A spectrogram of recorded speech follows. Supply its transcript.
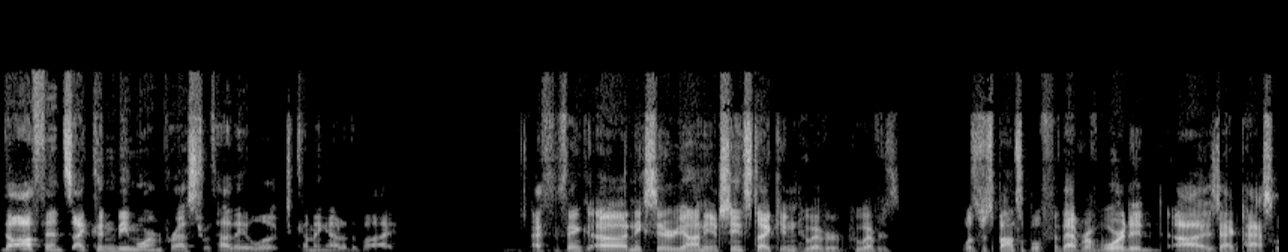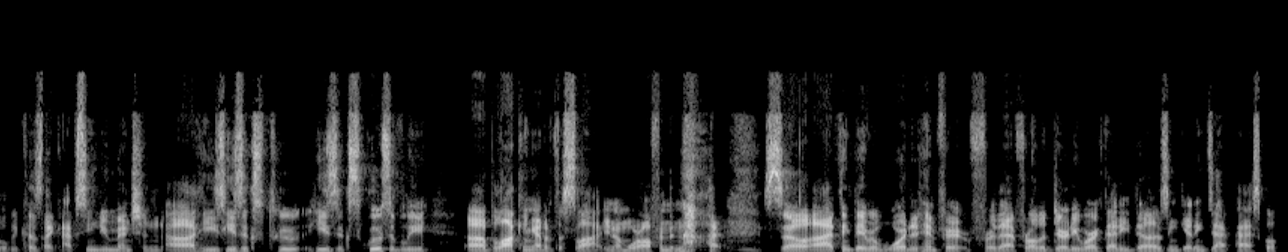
the offense, I couldn't be more impressed with how they looked coming out of the bye. I think uh, Nick Sirianni and Shane Steichen, whoever whoever's was responsible for that, rewarded uh, Zach Pascal because, like I've seen you mention, uh, he's he's exclu- he's exclusively uh, blocking out of the slot, you know, more often than not. So uh, I think they rewarded him for for that for all the dirty work that he does and getting Zach Pascal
